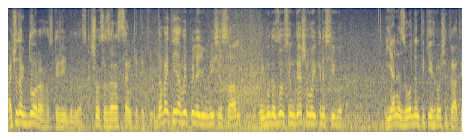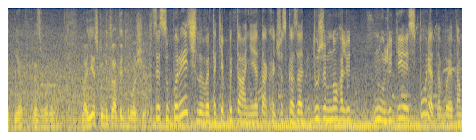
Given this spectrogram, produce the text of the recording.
А що так дорого, скажіть, будь ласка? Що це за розценки такі? Давайте я випиляю в лісі сам і буде зовсім дешево і красиво. Я не згоден такі гроші тратити. Ні, не згоден. Да, є куди тратити гроші. Це суперечливе таке питання, я так хочу сказати. Дуже много люд ну, людей спорят об этом.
